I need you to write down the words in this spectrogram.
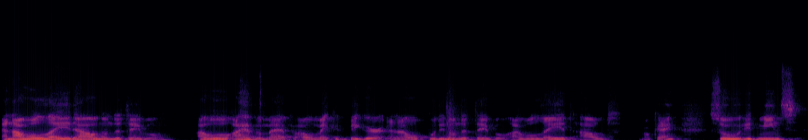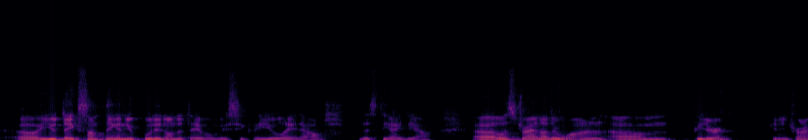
and I will lay it out on the table. I will, I have a map, I will make it bigger and I will put it on the table. I will lay it out, okay? So it means uh, you take something and you put it on the table, basically. You lay it out. That's the idea. Uh, let's try another one. Um, Peter, can you try?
